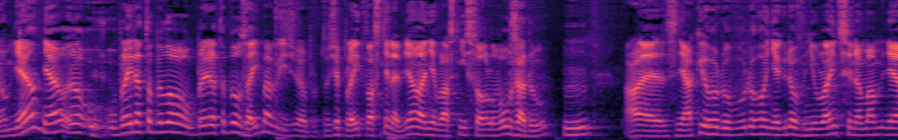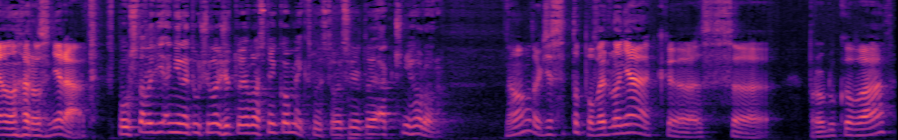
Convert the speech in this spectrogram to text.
No měl, měl, no, u, u Blade to bylo, u Blade to bylo zajímavý, že jo, protože Blade vlastně neměl ani vlastní solovou řadu, mm. Ale z nějakého důvodu ho někdo v New Line Cinema měl hrozně rád. Spousta lidí ani netušila, že to je vlastně komiks, mysleli si, že to je akční horor. No, takže se to povedlo nějak eh, produkovat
